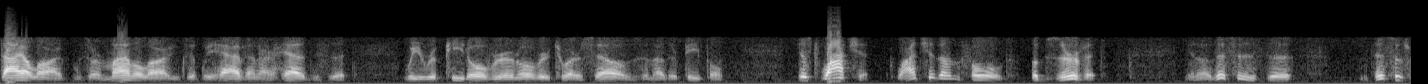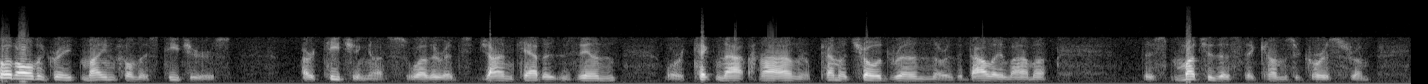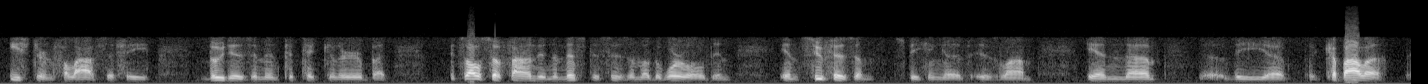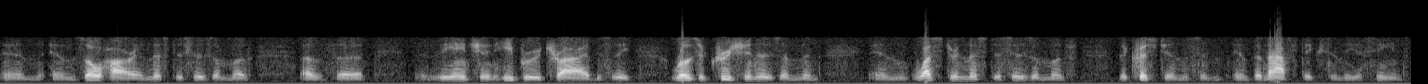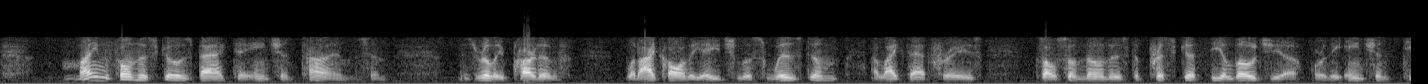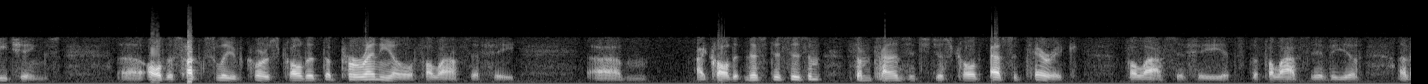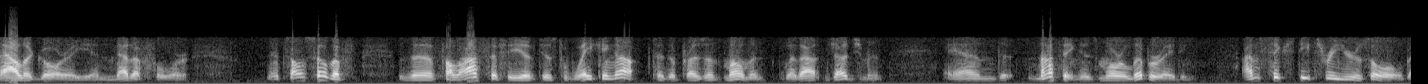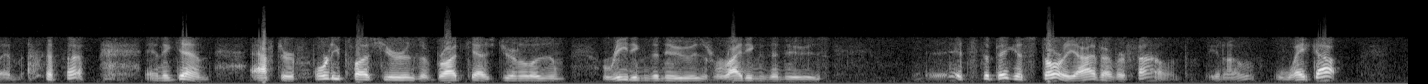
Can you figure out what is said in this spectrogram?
dialogues or monologues that we have in our heads that we repeat over and over to ourselves and other people. Just watch it. Watch it unfold observe it. You know, this is the this is what all the great mindfulness teachers are teaching us, whether it's Jon Kabat-Zinn or Thich Nhat Hanh or Pema Chodron or the Dalai Lama. There's much of this that comes, of course, from Eastern philosophy, Buddhism in particular, but it's also found in the mysticism of the world, in in Sufism, speaking of Islam, in uh, the uh, Kabbalah and, and Zohar and mysticism of of uh, the ancient Hebrew tribes, the Rosicrucianism and and Western mysticism of the Christians and, and the Gnostics and the Essenes. Mindfulness goes back to ancient times and is really part of what I call the ageless wisdom. I like that phrase it's also known as the Prisca Theologia, or the ancient teachings. Uh, Aldous Huxley, of course, called it the perennial philosophy. Um, I called it mysticism. Sometimes it's just called esoteric philosophy. It's the philosophy of, of allegory and metaphor. It's also the the philosophy of just waking up to the present moment without judgment, and nothing is more liberating I'm 63 years old, and and again, after 40 plus years of broadcast journalism, reading the news, writing the news, it's the biggest story I've ever found. You know, wake up,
